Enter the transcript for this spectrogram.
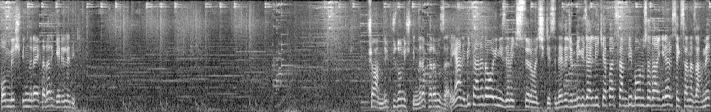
...15 bin liraya kadar geriledik. Şu anda 313 bin lira paramız var. Yani bir tane daha oyun izlemek istiyorum açıkçası. Dedeciğim bir güzellik yaparsan bir bonusa daha girersek sana zahmet.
